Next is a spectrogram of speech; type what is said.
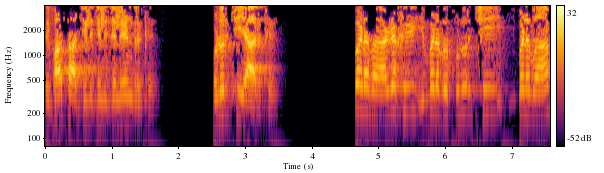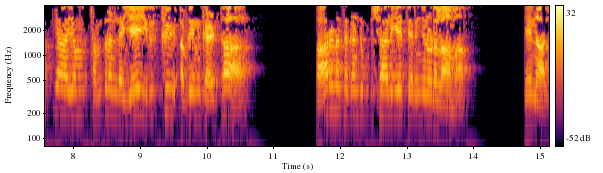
பார்த்தா ஜிலு ஜிலு ஜிலுன்னு இருக்கு. குளிர்ச்சியா இருக்கு. இவ்வளவு அழகு இவ்வளவு குளிர்ச்சி இவ்வளவு ஆப்பியாயம் சந்திரன்ல ஏ இருக்கு அப்படின்னு கேட்டா காரணத்தை கண்டுபிடிச்சாலேயே தெரிஞ்சுடலாமா? ஏனால்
